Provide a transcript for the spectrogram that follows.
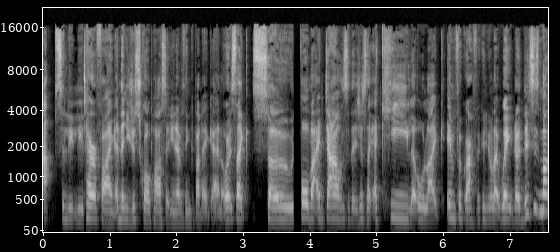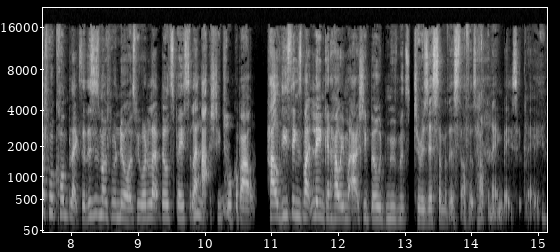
absolutely terrifying and then you just scroll past it and you never think about it again or it's like so formatted down so that it's just like a key little like infographic and you're like wait no this is much more complex and this is much more nuanced. We want to like build space to like mm. actually talk about how these things might link and how we might actually build movements to resist some of this stuff that's happening basically.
